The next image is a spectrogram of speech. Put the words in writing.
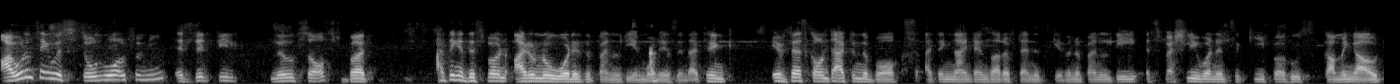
I wouldn't say it was Stonewall for me. It did feel a little soft, but I think at this point, I don't know what is a penalty and what isn't. I think if there's contact in the box, I think nine times out of ten it's given a penalty, especially when it's a keeper who's coming out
